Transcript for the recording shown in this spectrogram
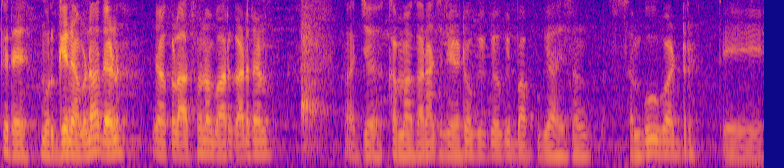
ਕਿਤੇ ਮੁਰਗੇ ਨਾ ਬਣਾ ਦੇਣ, ਜਾਂ ਕਲਾਸ ਉਹਨਾਂ ਬਾਹਰ ਕੱਢ ਦੇਣ। ਅੱਜ ਕੰਮਾਂ ਕਾਰਾਂ 'ਚ ਲੇਟ ਹੋ ਗਏ ਕਿਉਂਕਿ ਬਾਪੂ ਗਿਆ ਸੀ ਸੰਭੂ ਬਾਰਡਰ ਤੇ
